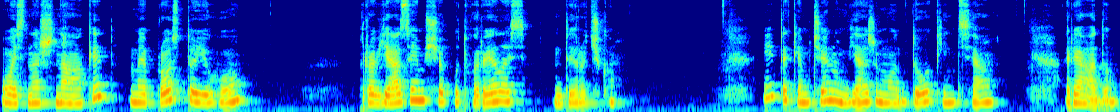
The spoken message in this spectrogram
Ось наш накид, ми просто його пров'язуємо, щоб утворилась дирочка. І таким чином в'яжемо до кінця ряду.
